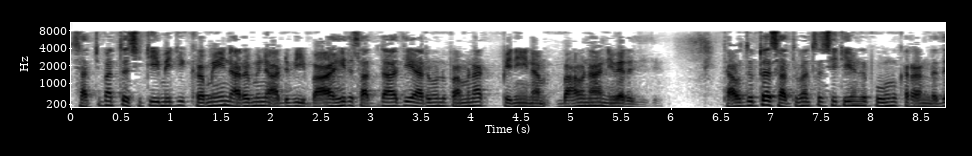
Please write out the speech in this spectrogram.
සත්‍යමත්ව සිටීමේදී ක්‍රමයෙන් අරමුණ අඩවි බාහිර සද්දාදී අරමුණු පමණක් පෙනී නම් භාවනා නිවැරදිද? තවදුරටත් සත්‍යමත්ව සිටීමේ පුහුණු කරන්නද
